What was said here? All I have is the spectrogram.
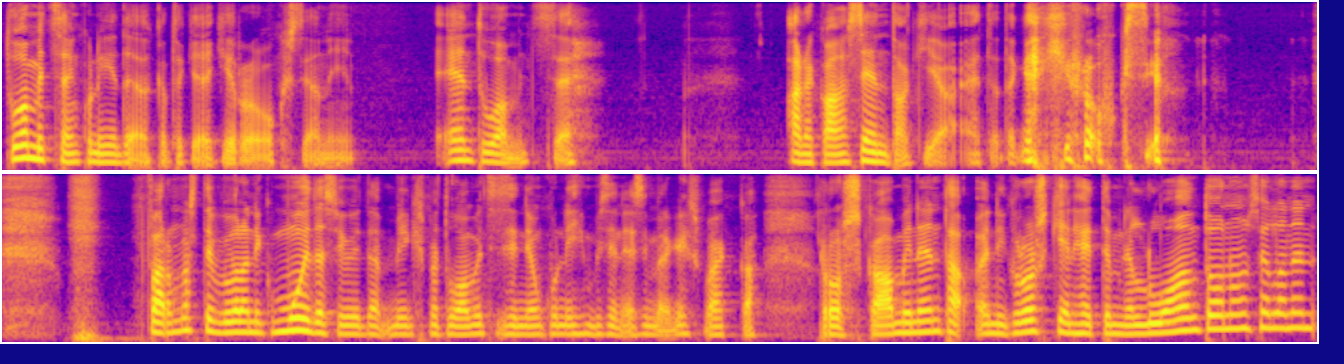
tuomitsenko niitä, jotka tekee kirouksia, niin en tuomitse ainakaan sen takia, että tekee kirouksia. Varmasti voi olla niinku muita syitä, miksi mä tuomitsisin jonkun ihmisen, esimerkiksi vaikka roskaaminen tai niinku roskien heittäminen luontoon on sellainen,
